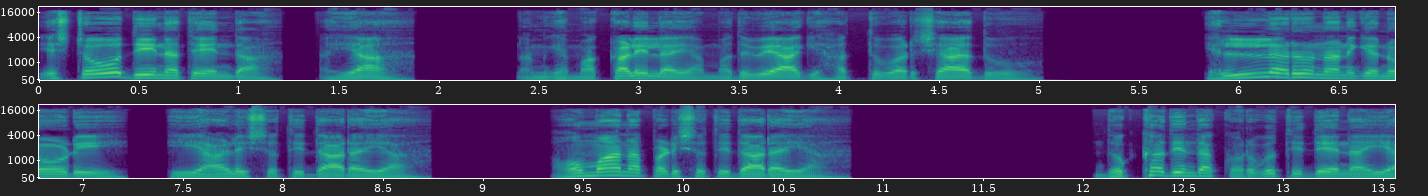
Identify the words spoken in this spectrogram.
ಎಷ್ಟೋ ದೀನತೆಯಿಂದ, ಅಯ್ಯ, ನಮಗೆ ಮಕ್ಕಳಿಲ್ಲಯ್ಯ, ಮದುವೆಯಾಗಿ ಹತ್ತು ವರ್ಷ ಆದವು. ಎಲ್ಲರೂ ನನಗೆ ನೋಡಿ ಹೀಯಾಳಿಸುತ್ತಿದ್ದಾರಯ್ಯ, ಅವಮಾನಪಡಿಸುತ್ತಿದ್ದಾರಯ್ಯ, ದುಃಖದಿಂದ ಕೊರಗುತ್ತಿದ್ದೇನಯ್ಯ.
